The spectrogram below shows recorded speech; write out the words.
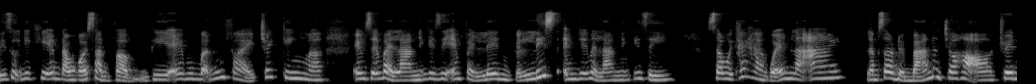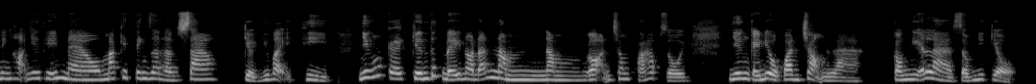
ví dụ như khi em đóng gói sản phẩm thì em vẫn phải checking là em sẽ phải làm những cái gì em phải lên một cái list em sẽ phải làm những cái gì. Xong rồi khách hàng của em là ai làm sao để bán được cho họ training họ như thế nào marketing ra làm sao. Kiểu như vậy. Thì những cái kiến thức đấy nó đã nằm nằm gọn trong khóa học rồi. Nhưng cái điều quan trọng là có nghĩa là giống như kiểu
